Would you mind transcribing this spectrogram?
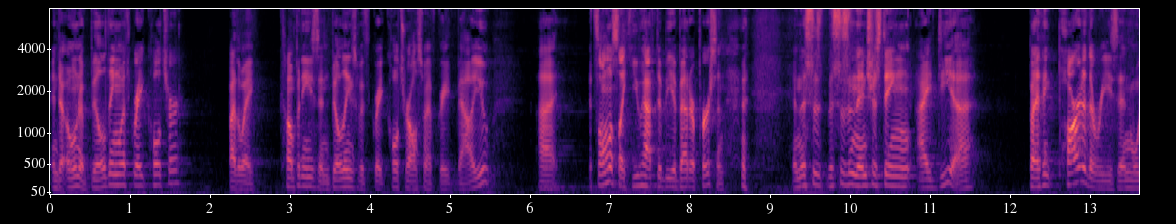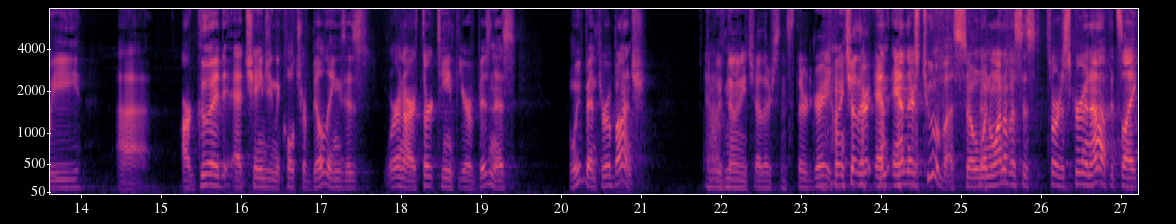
and to own a building with great culture, by the way, companies and buildings with great culture also have great value. Uh, it's almost like you have to be a better person. and this is, this is an interesting idea, but I think part of the reason we uh, are good at changing the culture of buildings is we're in our 13th year of business, and we've been through a bunch. And we've known each other since third grade. each other, and, and there's two of us. So when one of us is sort of screwing up, it's like,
